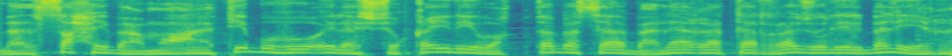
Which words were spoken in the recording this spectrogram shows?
بل صحب معاتبه إلى الشقير واقتبس بلاغة الرجل البليغ.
